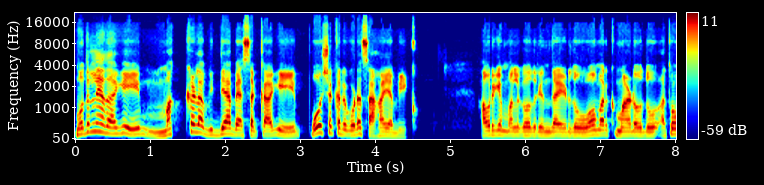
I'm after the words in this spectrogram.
ಮೊದಲನೇದಾಗಿ, ಮಕ್ಕಳ ವಿದ್ಯಾಭ್ಯಾಸಕ್ಕಾಗಿ ಪೋಷಕರು ಕೂಡ ಸಹಾಯ ಬೇಕು. ಅವರಿಗೆ ಮಲಗೋದ್ರಿಂದ ಹಿಡಿದು ಹೋಮ್ವರ್ಕ್ ಮಾಡೋದು ಅಥವಾ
